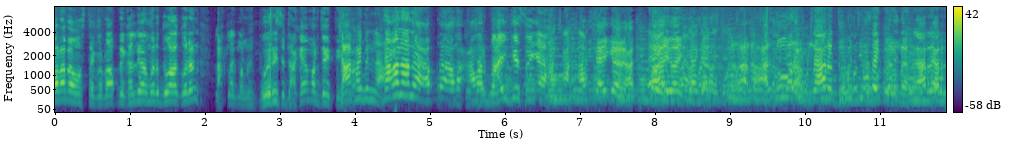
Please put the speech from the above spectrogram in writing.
ওরা ব্যবস্থা করবে। আপনি খালি আমার দোয়া করেন লাখ লাখ মানুষ বই রয়েছে ঢাকায় আমার যাইতে চা খাইবেন না? না না না আপনার আমার বাইক গেছে। আমি যাই গা ভাই ভাই। আর- দূর না আর দূর চিন্তাই করো না। আরে আরে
